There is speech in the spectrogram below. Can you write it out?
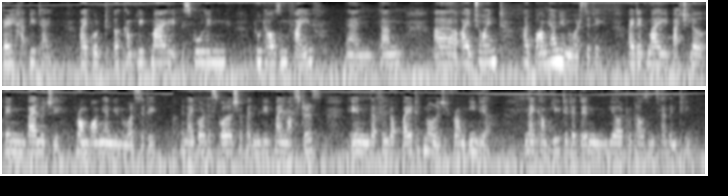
very happy time. I could uh, complete my school in 2005, and then uh, I joined at Bamyan University. I did my bachelor in biology from Bamyan University, and I got a scholarship and did my masters in the field of biotechnology from India, and I completed it in year 2017.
